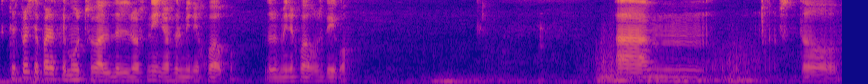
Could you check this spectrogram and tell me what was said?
Este spray se parece mucho al de los niños del minijuego. De los minijuegos, digo. Esto...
